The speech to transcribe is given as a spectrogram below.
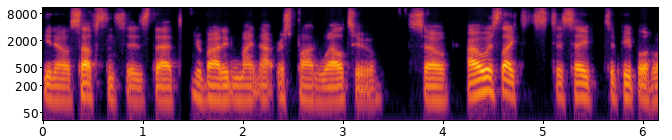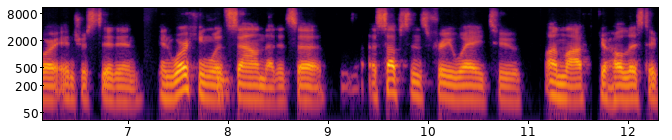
you know substances that your body might not respond well to so i always like to say to people who are interested in in working with mm. sound that it's a, a substance free way to unlock your holistic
